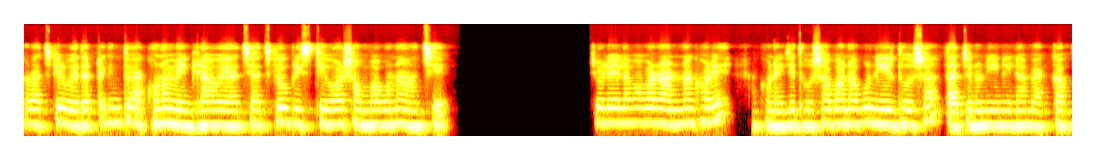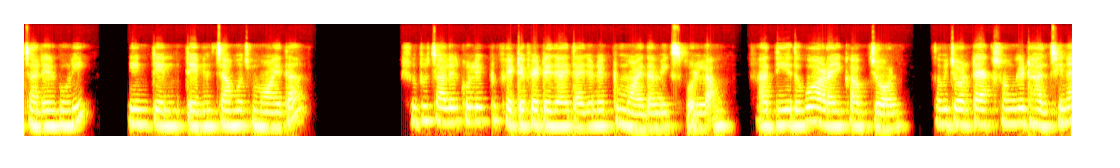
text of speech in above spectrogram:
আর আজকের ওয়েদারটা কিন্তু এখনও মেঘলা হয়ে আছে। আজকেও বৃষ্টি হওয়ার সম্ভাবনা আছে। চলে এলাম আবার রান্নাঘরে। এখন এই যে ধোসা বানাবো নির্ধোসা তার জন্য নিয়ে নিলাম এক কাপ চালের গুঁড়ি, তিন টেবিল চামচ ময়দা। শুধু চালের করলে একটু ফেটে ফেটে যায়, তাই জন্য একটু ময়দা মিক্স করলাম। আর দিয়ে দেবো আড়াই কাপ জল। তবে জলটা একসঙ্গে ঢালছি না,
